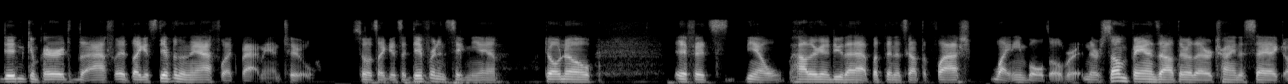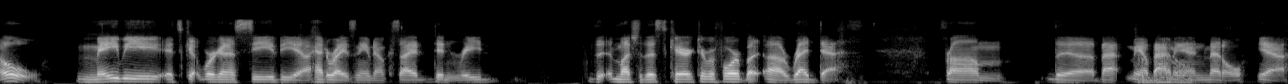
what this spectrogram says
didn't compare it to the Affleck, like it's different than the Affleck Batman too. So it's like it's a different insignia. Don't know if it's you know how they're going to do that, but then it's got the Flash lightning bolt over it. And there's some fans out there that are trying to say like, oh, maybe it's go- we're gonna see the uh, I had to write his name down because I didn't read the, much of this character before, but uh, Red Death from the bat, you know, From Metal. Batman Metal, yeah,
